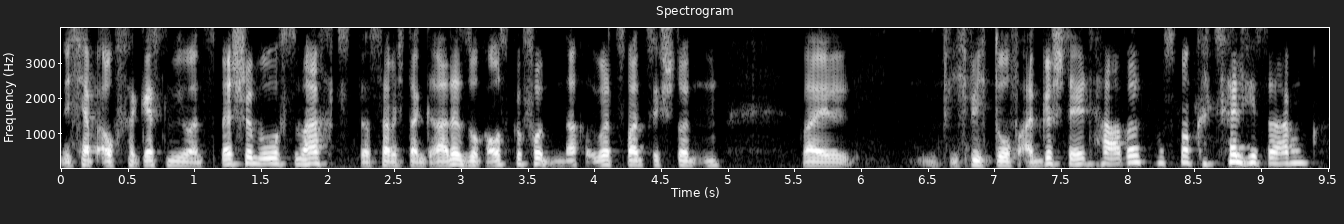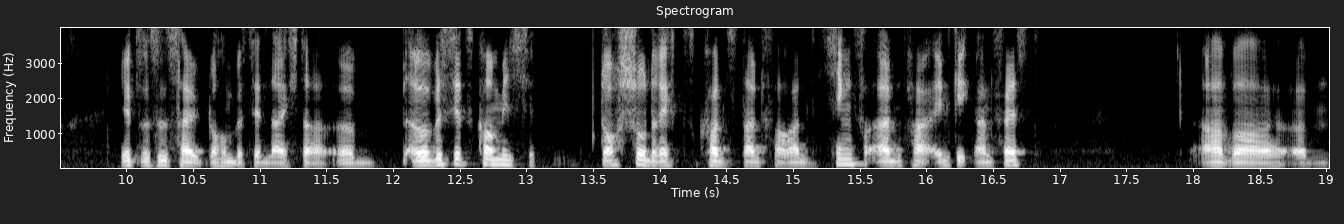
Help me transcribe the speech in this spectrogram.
ich habe auch vergessen, wie man Special Moves macht. Das habe ich dann gerade so rausgefunden nach über 20 Stunden, weil ich mich doof angestellt habe, muss man ganz ehrlich sagen. Jetzt ist es halt noch ein bisschen leichter. Ähm, aber bis jetzt komme ich doch schon recht konstant voran. Ich hänge an ein paar Endgegnern fest, aber ähm,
